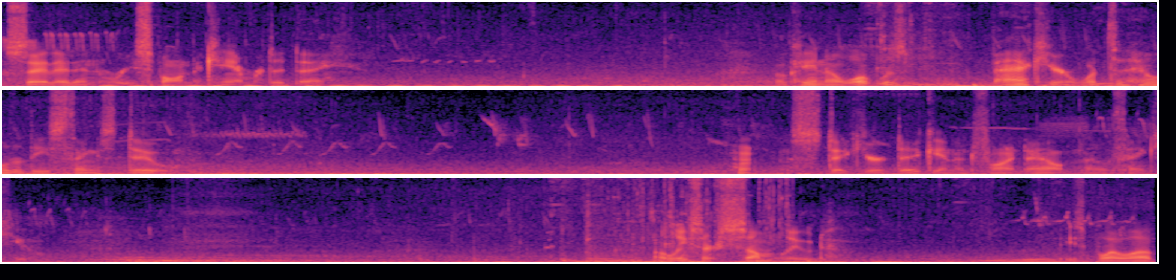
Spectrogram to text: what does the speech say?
Gonna say they didn't respawn the camera, they? Okay, now what was back here? What the hell do these things do? Huh, Stick your dick in and find out. No, thank you. At least there's some loot. These blow up.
